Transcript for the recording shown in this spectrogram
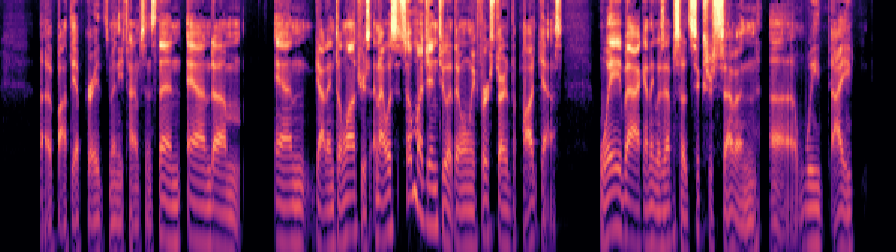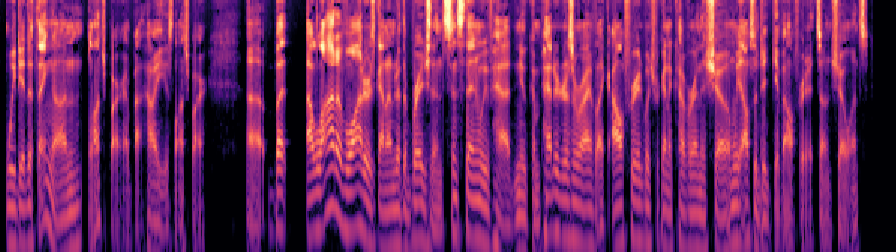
I've bought the upgrades many times since then, and um, and got into launchers. And I was so much into it that when we first started the podcast, way back, I think it was episode six or seven, uh, we I we did a thing on LaunchBar about how I use LaunchBar. Uh, but a lot of water has gone under the bridge. Then since then, we've had new competitors arrive, like Alfred, which we're going to cover in the show, and we also did give Alfred its own show once.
